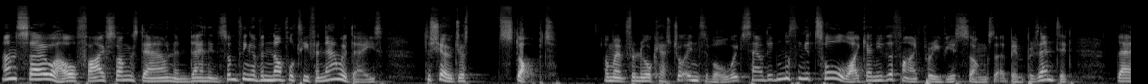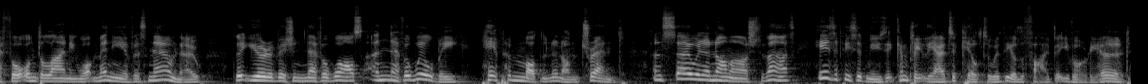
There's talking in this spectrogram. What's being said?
And so, a whole five songs down, and then in something of a novelty for nowadays, the show just stopped and went for an orchestral interval which sounded nothing at all like any of the five previous songs that had been presented, therefore underlining what many of us now know that Eurovision never was and never will be hip and modern and on trend. And so, in an homage to that, here's a piece of music completely out of kilter with the other five that you've already heard.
